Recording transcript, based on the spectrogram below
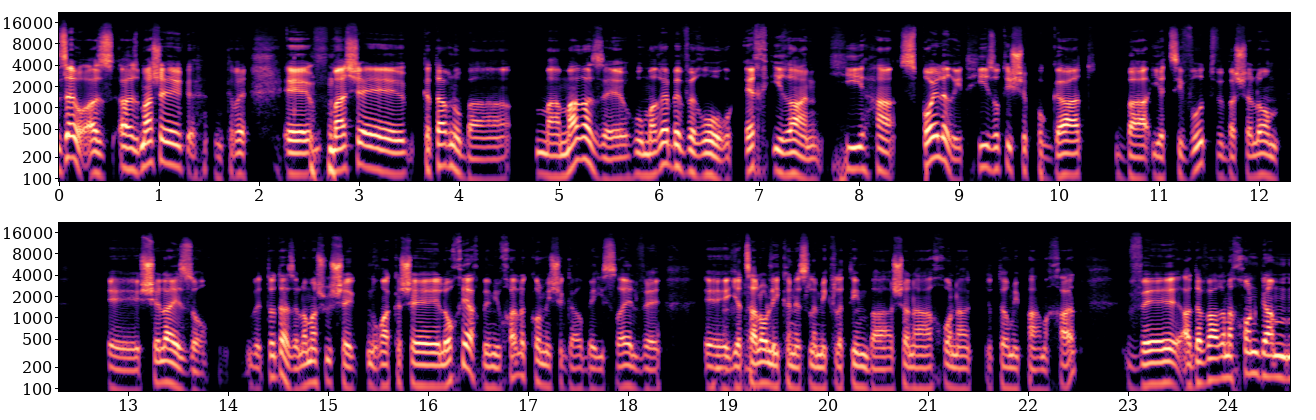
זהו, אז, אז מה ש... אה, מה שכתבנו במאמר הזה, הוא מראה בבירור איך איראן היא הספוילרית, היא זאתי שפוגעת ביציבות ובשלום אה, של האזור. ואתה יודע, זה לא משהו שנורא קשה להוכיח, במיוחד לכל מי שגר בישראל ויצא בהחלט. לו להיכנס למקלטים בשנה האחרונה יותר מפעם אחת. והדבר נכון גם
